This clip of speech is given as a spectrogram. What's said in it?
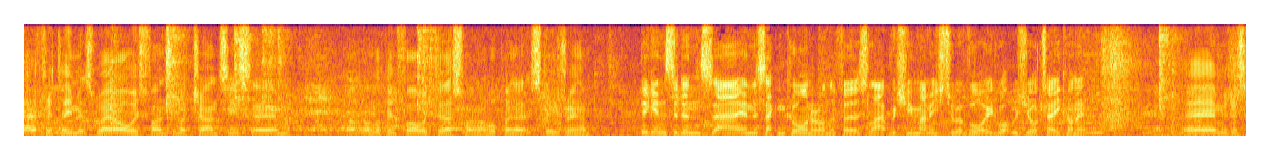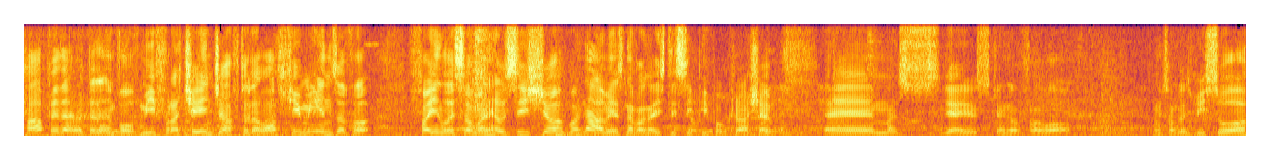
every time it's wet, I always fancy my chances. Um, I'm looking forward to this one. I'm hoping that it stays raining. Big incidents uh, in the second corner on the first lap, which you managed to avoid. What was your take on it? Um, I'm just happy that it didn't involve me for a change after the last few meetings. I thought finally someone else's shot, but no, I mean it's never nice to see people crash out. Um, it's, yeah, it's kind of a lot. Can sometimes be sore,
